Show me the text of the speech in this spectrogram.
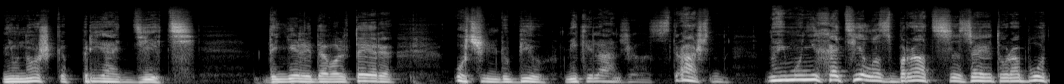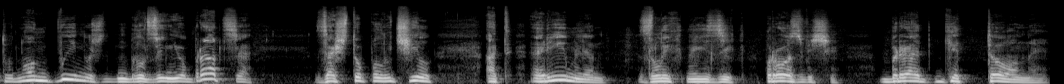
немножко приодеть. Даниэле де Вольтера очень любил Микеланджело, страшно, но ему не хотелось браться за эту работу, но он вынужден был за нее браться, за что получил от римлян злых на язык прозвище «брат Геттоне»,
